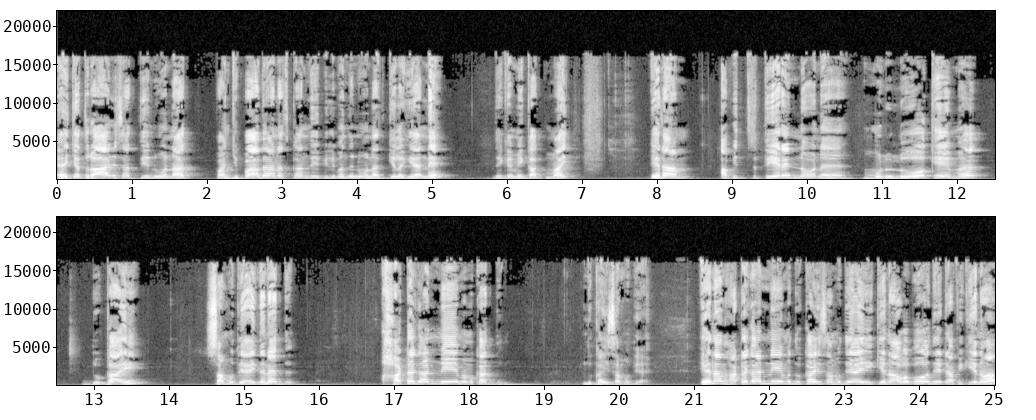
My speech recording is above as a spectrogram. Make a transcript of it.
ඒ චතුරාර්ය සත්‍ය නුවණත් පංච උපාදානස්කන්ධය පිළිබඳ නුවණත් කියලා කියන්නේ දෙකම එකක්මයි. එහෙනම් අපිට තේරෙන්න ඕන මුළු ලෝකෙම දුකයි සමුදයයිද නැද්ද? හටගන්නේම මොකද්ද? දුකයි සමුදයයි. එහෙනම් හටගන්නේම දුකයි සමුදයයි කියන අවබෝධයට අපි කියනවා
